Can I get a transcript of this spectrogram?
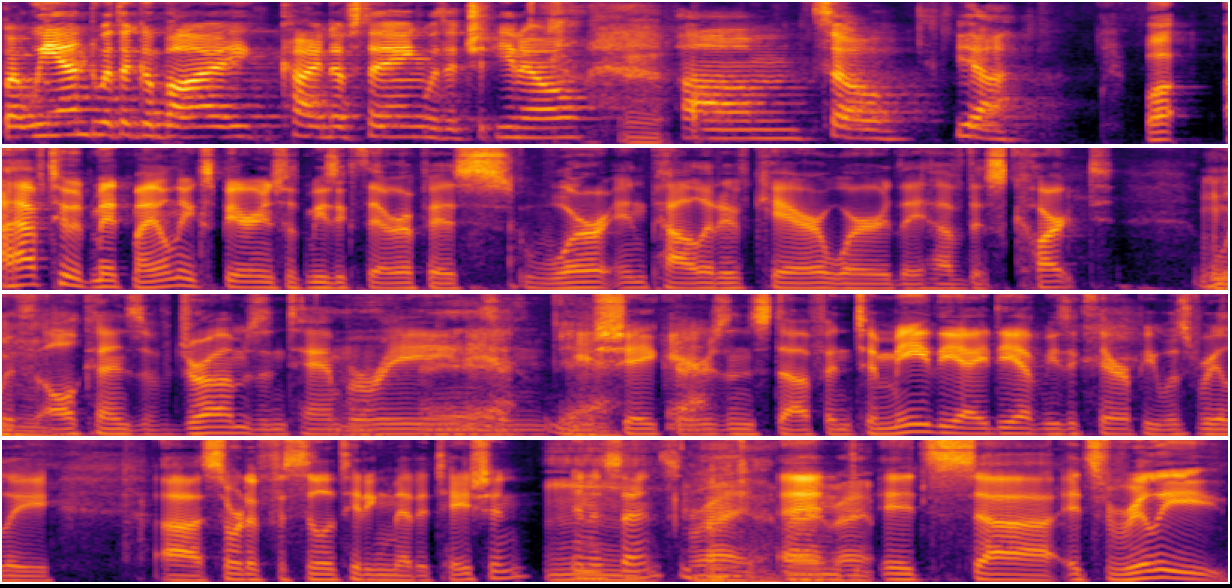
but we end with a goodbye kind of thing with a, you know. Um, so yeah. Well, I have to admit, my only experience with music therapists were in palliative care, where they have this cart with all kinds of drums and tambourines and, and Yeah. shakers and stuff. And to me, the idea of music therapy was really uh, sort of facilitating meditation in a sense. Right. And right. Right. it's uh, it's really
